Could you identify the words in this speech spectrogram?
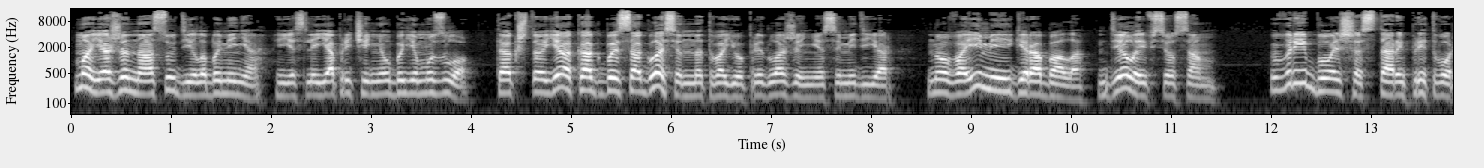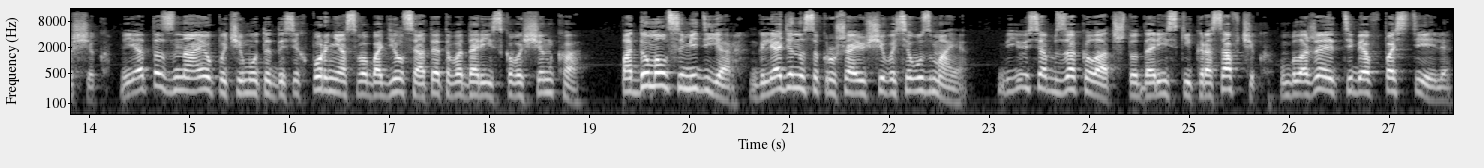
Моя жена осудила бы меня, если я причинил бы ему зло. Так что я как бы согласен на твое предложение, Самедьяр, но во имя Игерабала делай все сам. Ври больше, старый притворщик. Я-то знаю, почему ты до сих пор не освободился от этого дарийского щенка. Подумал Самедьяр, глядя на сокрушающегося Узмая. Бьюсь об заклад, что дарийский красавчик ублажает тебя в постели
